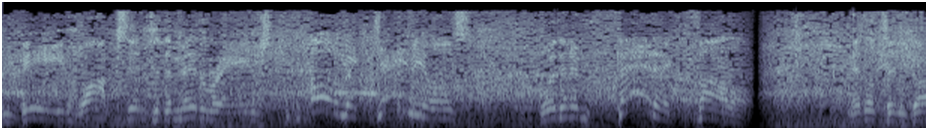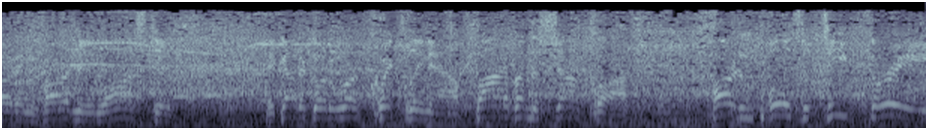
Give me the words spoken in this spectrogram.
Embiid walks into the mid-range. Oh, McDaniels with an emphatic foul. Middleton guarding Harden. He lost it. They got to go to work quickly now. Five on the shot clock. Harden pulls a deep three.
